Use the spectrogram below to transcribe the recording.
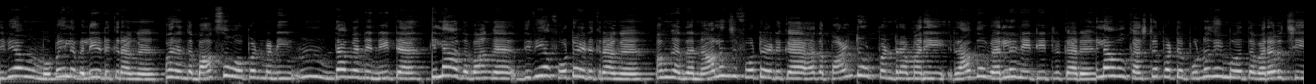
திவ்யாவும் மொபைல வெளியே எடுக்கிறாங்க. அவர் அந்த பாக்ஸை ஓபன் பண்ணி ம் இந்தாங்கன்னு நீட்ட. நிலா அதை வாங்க. திவ்யா போட்டோ எடுக்கிறாங்க. அவங்க அதை நாலஞ்சு போட்டோ எடுக்க அதை பாயிண்ட் அவுட் பண்ற மாதிரி ராகவ் விரல நீட்டிட்டு இருக்காரு. நிலாவும் கஷ்டப்பட்டு புன்னகை முகத்தை வர வச்சு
